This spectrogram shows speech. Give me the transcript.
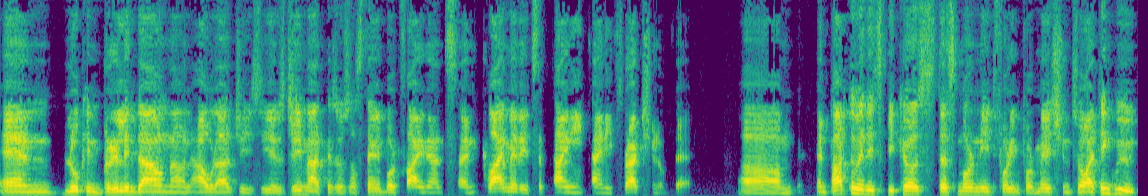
and looking drilling down on how large is ESG markets or sustainable finance and climate, it's a tiny, tiny fraction of that. Um, and part of it is because there's more need for information. So I think we,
